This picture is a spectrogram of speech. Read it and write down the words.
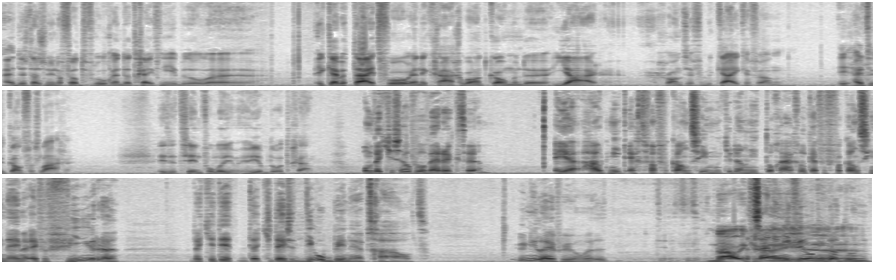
eh, dus dat is nu nog veel te vroeg en dat geeft niet. Ik bedoel, eh, ik heb er tijd voor en ik ga gewoon het komende jaar gewoon eens even bekijken van, heeft het kans van slagen? Is het zinvol om hierop door te gaan? Omdat je zoveel werkt, hè? En je houdt niet echt van vakantie, moet je dan niet toch eigenlijk even vakantie nemen? Even vieren dat je, dit, dat je deze deal binnen hebt gehaald. Unilever, jongen. Nou, ik Het zijn er niet veel die dat eh, doen.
